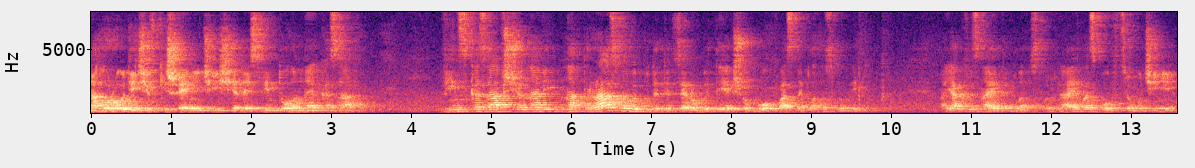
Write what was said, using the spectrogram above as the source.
на городі, чи в кишені, чи ще десь. Він того не казав. Він сказав, що навіть напрасно ви будете це робити, якщо Бог вас не благословить. А як ви знаєте, благословляє вас Бог в цьому чи ні?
